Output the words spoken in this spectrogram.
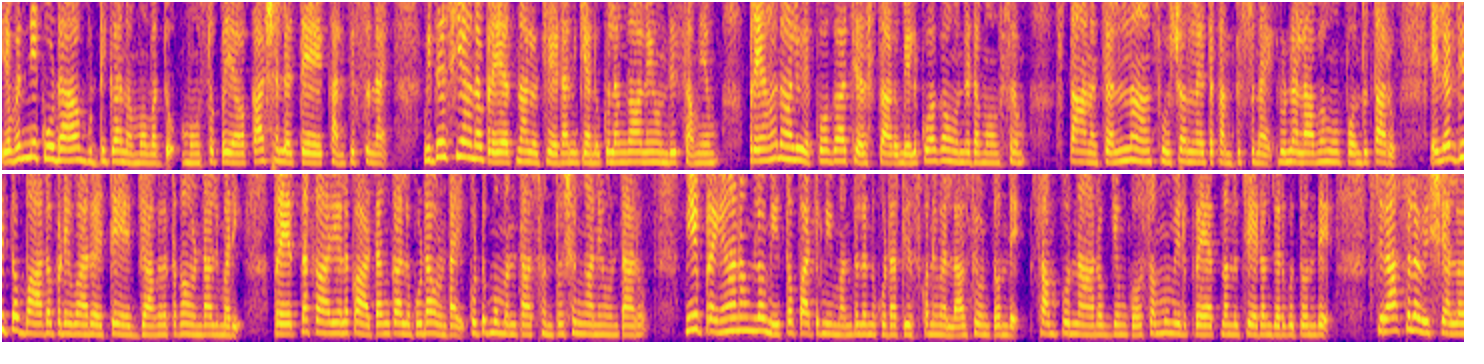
ఎవరిని కూడా గుడ్డిగా నమ్మవద్దు. మోసపోయే అవకాశాలైతే కనిపిస్తున్నాయి. విదేశీయాన ప్రయత్నాలు చేయడానికి అనుకూలంగానే ఉంది సమయం. ప్రయాణాలు ఎక్కువగా చేస్తారు. మెలకువగా ఉండడం అవసరం. స్థాన చలన సూచనలు అయితే కనిపిస్తున్నాయి. రుణ లాభము పొందుతారు. ఎలర్జీతో బాధపడే వారు అయితే జాగ్రత్తగా ఉండాలి మరి. ప్రయత్న కార్యాలకు ఆటంకాలు కూడా ఉంటాయి. కుటుంబం అంతా సంతోషంగానే ఉంటారు. మీ ప్రయాణంలో మీతో పాటు మీ మందులను కూడా తీసుకుని వెళ్ళాల్సి ఉంటుంది. సంపూర్ణ ఆరోగ్యం కోసము మీరు ప్రయత్నాలు చేయడం జరుగుతుంది. స్థిరాస్తుల విషయాల్లో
